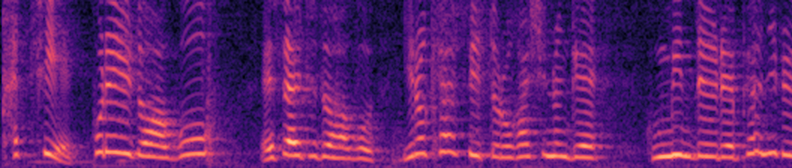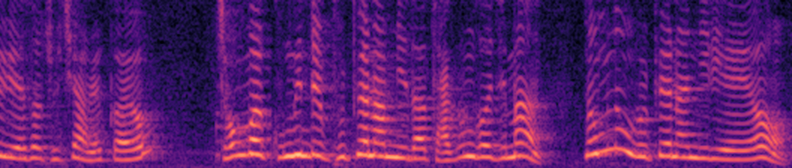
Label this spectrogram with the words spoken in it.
같이 코레일도 하고 SRT도 하고 이렇게 할 수 있도록 하시는 게 국민들의 편의를 위해서 좋지 않을까요? 정말 국민들 불편합니다. 작은 거지만 너무너무 불편한 일이에요.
